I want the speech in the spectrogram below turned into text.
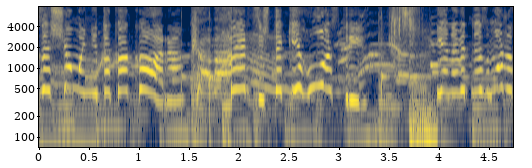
За що мені така кара? Перці ж такі гострі. Я навіть не зможу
